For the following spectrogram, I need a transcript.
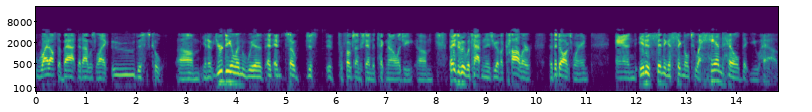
right off the bat that I was like, ooh, this is cool. Um, you know, you're dealing with, and, and so just if, for folks to understand the technology, um, basically what's happening is you have a collar that the dog's wearing, and it is sending a signal to a handheld that you have.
